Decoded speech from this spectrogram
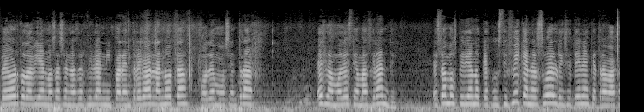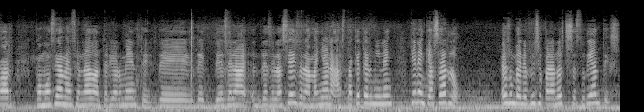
peor todavía nos hacen hacer fila ni para entregar la nota podemos entrar. Es la molestia más grande. Estamos pidiendo que justifiquen el sueldo y si tienen que trabajar, como se ha mencionado anteriormente, desde, desde las 6 de la mañana hasta que terminen, tienen que hacerlo. Es un beneficio para nuestros estudiantes.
